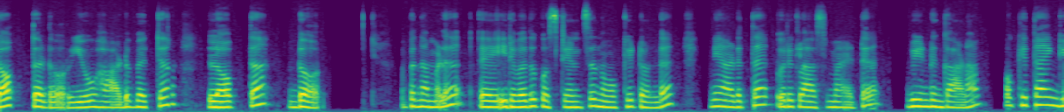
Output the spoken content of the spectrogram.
lock the door you had better lock the door അപ്പം നമ്മൾ ഇരുപത് ക്വസ്റ്റ്യൻസ് നോക്കിയിട്ടുണ്ട്. ഇനി അടുത്ത ഒരു ക്ലാസ്സുമായിട്ട് വീണ്ടും കാണാം. ഓക്കെ താങ്ക്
